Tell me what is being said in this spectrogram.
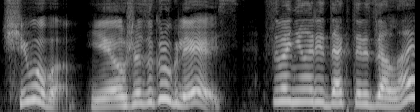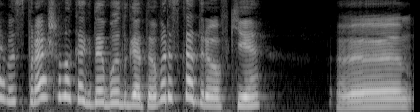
Чего вам? Я уже закругляюсь. Звонил редактор из Алаева, спрашивал, когда будут готовы раскадровки. Эм,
